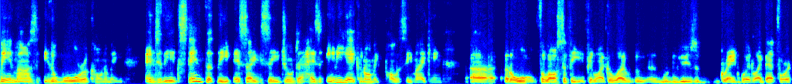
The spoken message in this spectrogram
Myanmar's is a war economy. And to the extent that the SAC junta has any economic policy making uh, at all, philosophy, if you like, although I wouldn't use a grand word like that for it,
